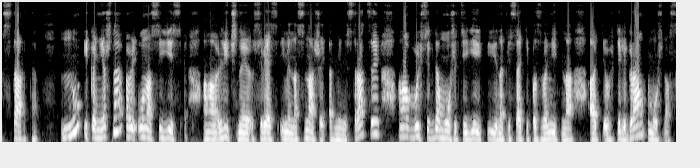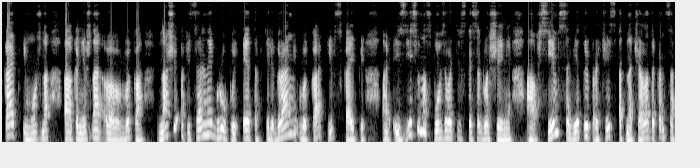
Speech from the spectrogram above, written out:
старта. Ну и, конечно, у нас есть личная связь именно с нашей администрацией. Вы всегда можете ей и написать, и позвонить на, в Телеграм, можно в Скайп, и можно, конечно, э, в ВК. Наши официальные группы это в Телеграме, ВК и в Скайпе. А, и здесь у нас пользовательское соглашение. А всем советую прочесть от начала до конца.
